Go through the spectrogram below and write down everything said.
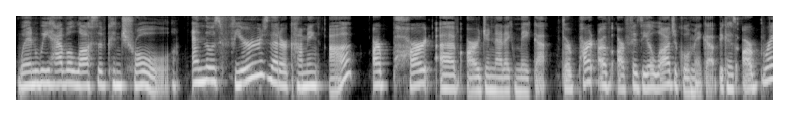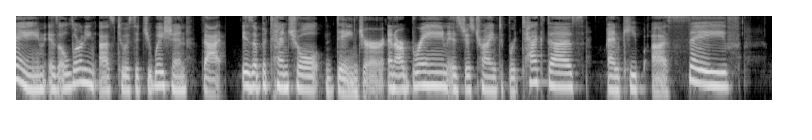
when we have a loss of control. And those fears that are coming up are part of our genetic makeup. They're part of our physiological makeup because our brain is alerting us to a situation that is a potential danger. And our brain is just trying to protect us and keep us safe.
